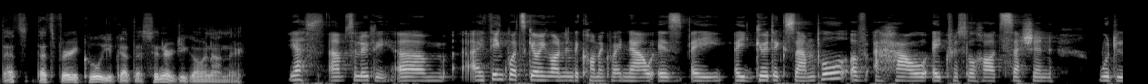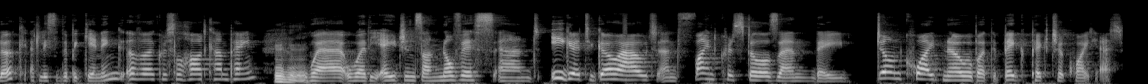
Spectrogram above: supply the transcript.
that's that's very cool. You've got that synergy going on there. Yes, absolutely. Um, I think what's going on in the comic right now is a, a good example of how a Crystal Heart session would look, at least at the beginning of a Crystal Heart campaign, mm-hmm. where where the agents are novice and eager to go out and find crystals, and they don't quite know about the big picture quite yet.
